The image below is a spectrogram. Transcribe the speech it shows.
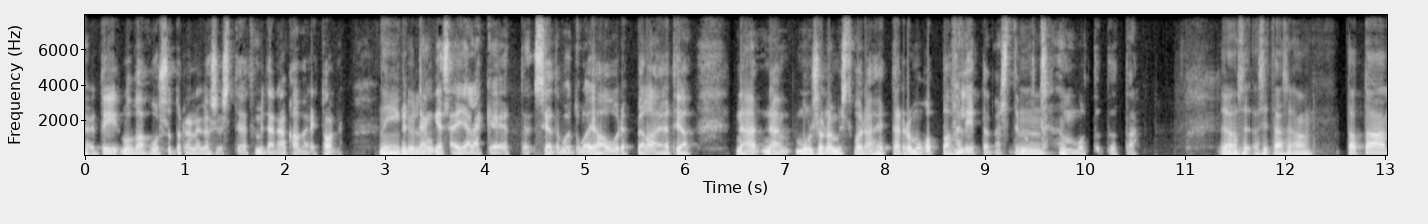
heti lokakuussa todennäköisesti, että mitä nämä kaverit on niin, nyt kyllä. tämän kesän jälkeen, että sieltä voi tulla ihan uudet pelaajat ja nämä, nämä mun sanomista voidaan heittää romukoppaa välittömästi, mm. mutta, mutta tota. Joo, sitä se on. Tota,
